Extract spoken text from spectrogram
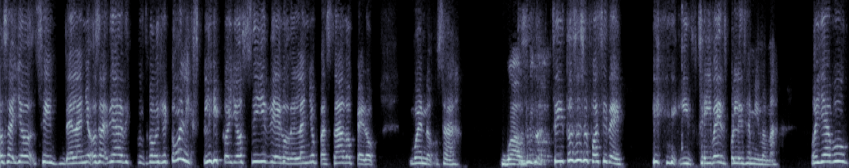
o sea, yo sí, del año, o sea, ya, como dije, ¿cómo le explico? Yo sí, Diego, del año pasado, pero bueno, o sea, Wow. sí, entonces se fue así de, y, se iba y después le dice a mi mamá, oye, Abu,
